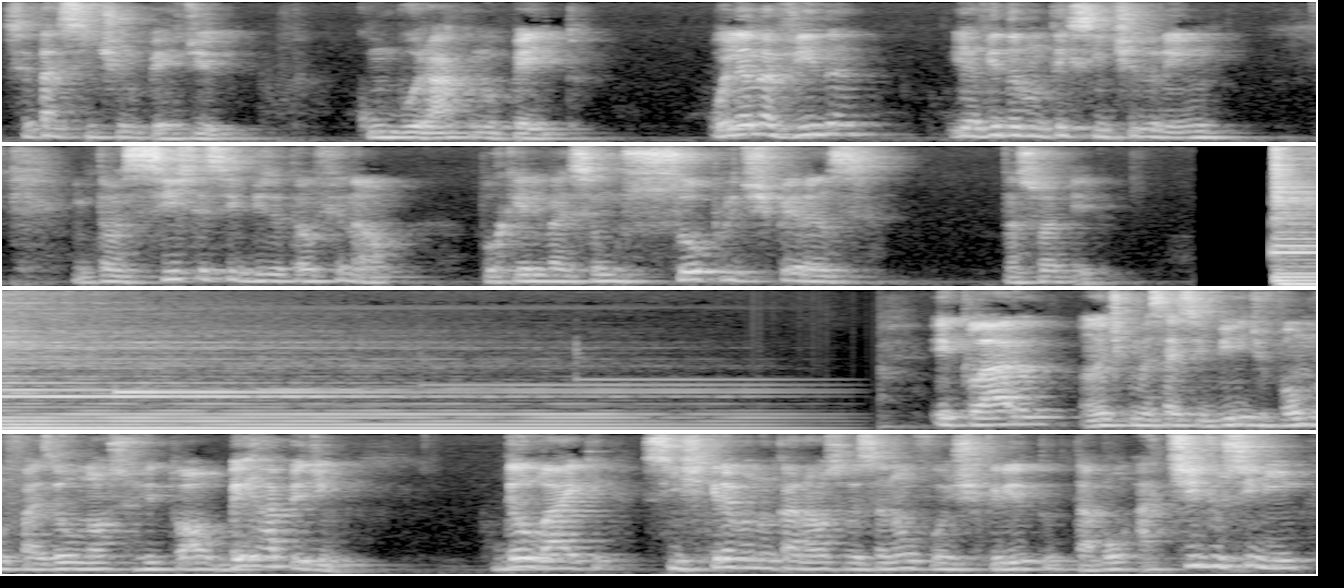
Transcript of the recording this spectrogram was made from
Você está se sentindo perdido? Com um buraco no peito? Olhando a vida e a vida não tem sentido nenhum? Então assista esse vídeo até o final, porque ele vai ser um sopro de esperança na sua vida. E claro, antes de começar esse vídeo, vamos fazer o nosso ritual bem rapidinho. Dê o like, se inscreva no canal se você não for inscrito, tá bom? Ative o sininho,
